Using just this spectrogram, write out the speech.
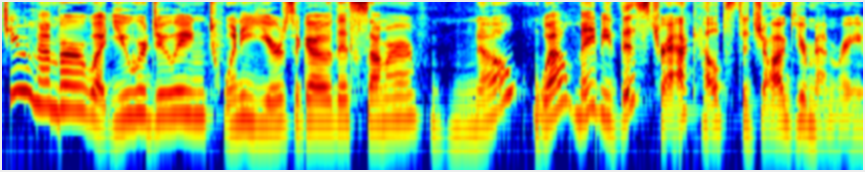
Do you remember what you were doing 20 years ago this summer? No? Well, maybe this track helps to jog your memory.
